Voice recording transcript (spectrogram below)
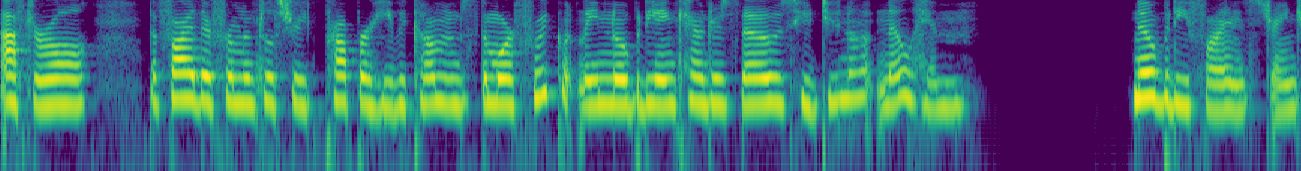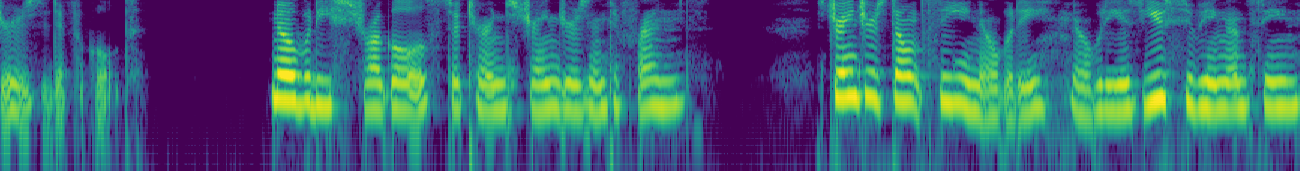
After all, the farther from Little Street proper he becomes, the more frequently nobody encounters those who do not know him. Nobody finds strangers difficult. Nobody struggles to turn strangers into friends. Strangers don't see nobody. Nobody is used to being unseen.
